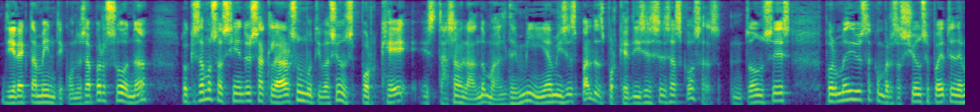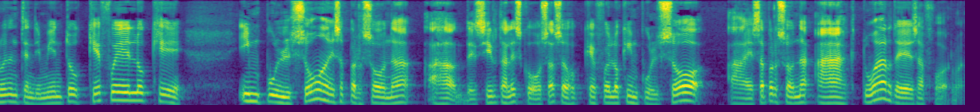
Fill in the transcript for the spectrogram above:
directamente con esa persona, lo que estamos haciendo es aclarar sus motivaciones. ¿Por qué estás hablando mal de mí a mis espaldas? ¿Por qué dices esas cosas? Entonces, por medio de esta conversación se puede tener un entendimiento qué fue lo que impulsó a esa persona a decir tales cosas o qué fue lo que impulsó a esa persona a actuar de esa forma.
